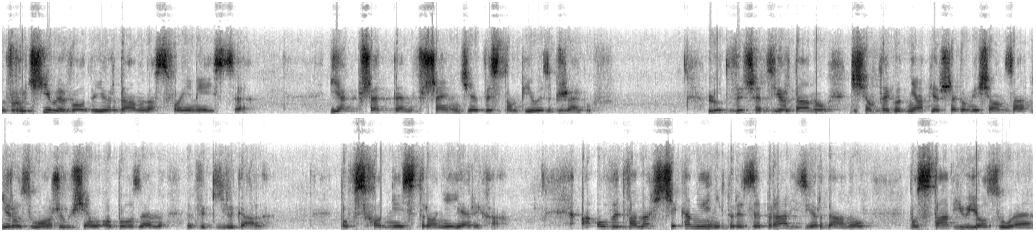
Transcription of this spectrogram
wróciły wody Jordanu na swoje miejsce. I jak przedtem wszędzie wystąpiły z brzegów. Lud wyszedł z Jordanu dziesiątego dnia pierwszego miesiąca i rozłożył się obozem w Gilgal, po wschodniej stronie Jericha. A owe dwanaście kamieni, które zebrali z Jordanu, postawił Jozue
